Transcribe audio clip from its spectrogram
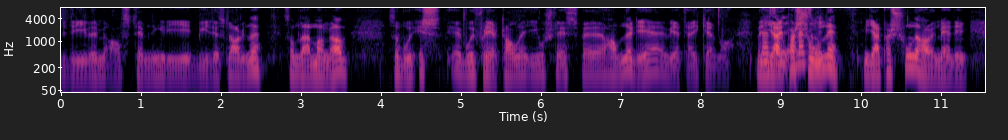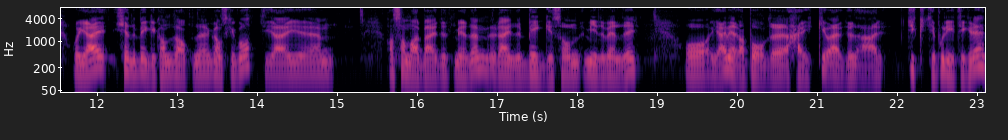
bedriver med avstemninger i bydelslagene, som det er mange av. Så hvor, hvor flertallet i Oslo SV havner, det vet jeg ikke ennå. Men, Men jeg personlig, men jeg personlig har en mening. Og jeg kjenner begge kandidatene ganske godt. Jeg eh, har samarbeidet med dem, regner begge som mine venner. Og jeg mener at både Heikki og Audun er dyktige politikere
